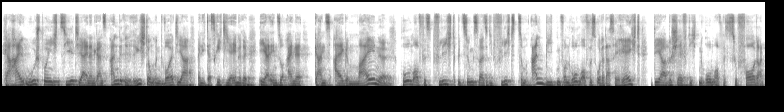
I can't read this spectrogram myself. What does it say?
Herr Heil ursprünglich zielt ja in eine ganz andere Richtung und wollte ja, wenn ich das richtig erinnere, eher in so eine ganz allgemeine Homeoffice-Pflicht beziehungsweise die Pflicht zum Anbieten von Homeoffice oder das Recht der Beschäftigten, Homeoffice zu fordern.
